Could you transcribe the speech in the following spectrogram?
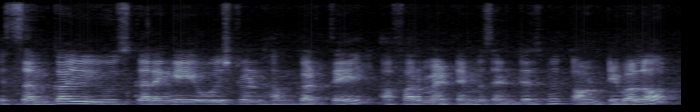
कि सम का जो यूज़ करेंगे वो स्टूडेंट हम करते हैं अफर्मेटिव में सेंटेंस में काउंटेबल और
